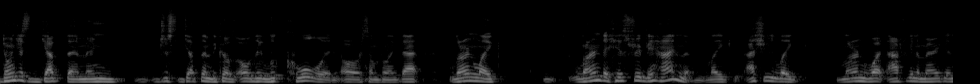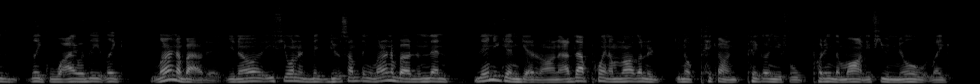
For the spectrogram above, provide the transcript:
Don't just get them and just get them because oh they look cool and or something like that. Learn like learn the history behind them. Like actually like learn what African Americans like why would they like learn about it. You know, if you want to do something, learn about it, and then then you can get it on. At that point, I'm not gonna you know pick on pick on you for putting them on if you know like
